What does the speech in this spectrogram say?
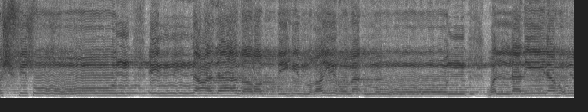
مشفقون إن عذاب ربهم غير مأمون والذين هم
